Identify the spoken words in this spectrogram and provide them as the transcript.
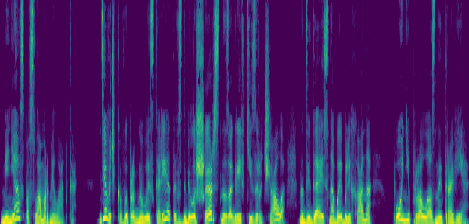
Меня спасла мармеладка. Девочка выпрыгнула из кареты, вздобила шерсть на загривке и зарычала, надвигаясь на Бэй Балихана по непролазной траве.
